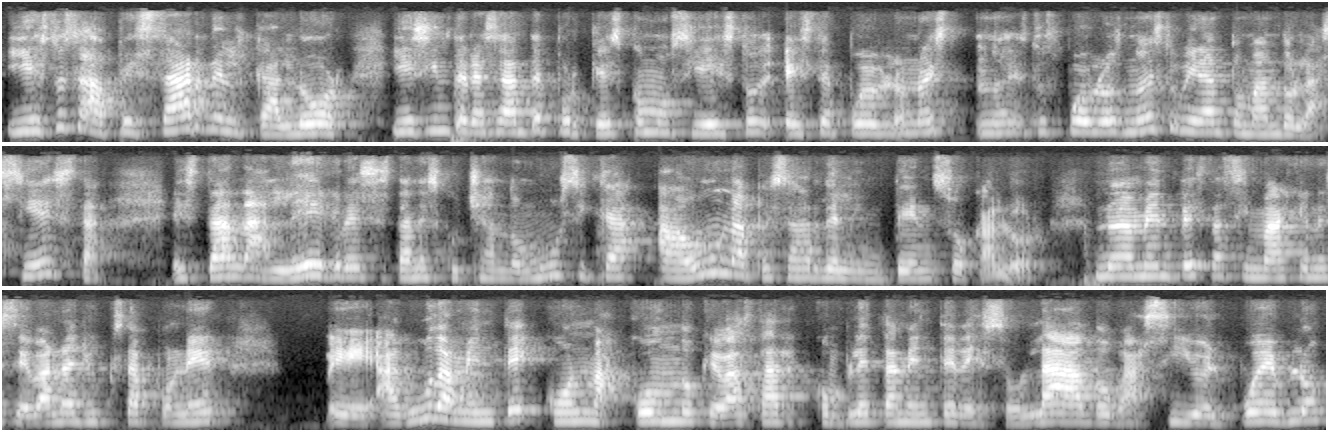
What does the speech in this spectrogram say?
y esto es a pesar del calor. Y es interesante porque es como si esto, este pueblo, no es, estos pueblos no estuvieran tomando la siesta, están alegres, están escuchando música, aún a pesar del intenso calor. Nuevamente, estas imágenes se van a yuxtaponer eh, agudamente con Macondo, que va a estar completamente desolado, vacío el pueblo,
